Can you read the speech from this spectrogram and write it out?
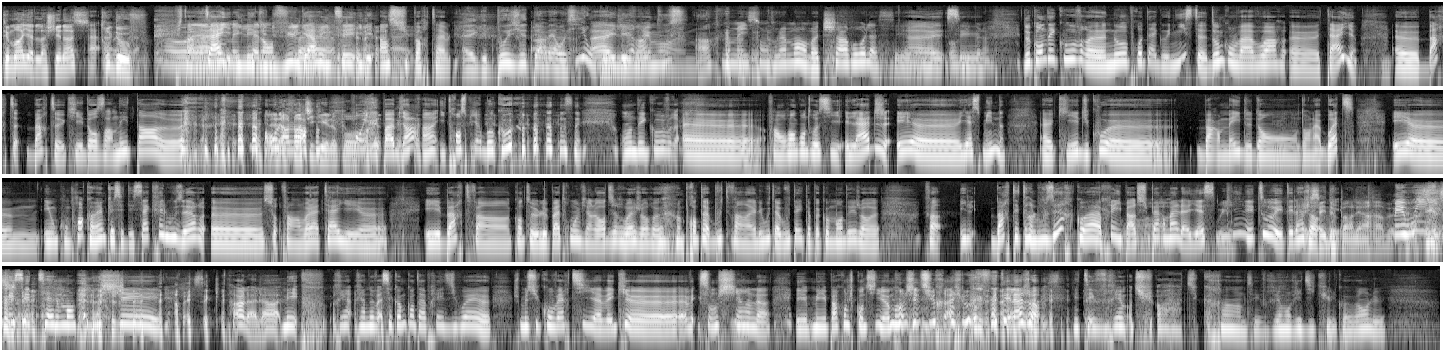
Il y a de la chiennasse. Ah, Truc ah, de ouf. Putain, Ouais, taille, mais il est d'une vulgarité, il est insupportable. Avec des beaux yeux de pervers Ah, aussi, on ah, peut le il est dire, hein, vraiment, tous, euh, hein. Non, mais ils sont vraiment en mode charo là, c'est Ah, euh, horrible. Donc on découvre euh, nos protagonistes. Donc on va avoir euh, Ty, Mm. euh, Bart, Bart euh, qui est dans un état. Il oh là là. fatigué, le pauvre. Bon, il est pas bien, hein, il transpire beaucoup. on découvre, enfin, on rencontre aussi Ladj et Yasmine, qui est du coup barmaid dans, dans la boîte. Et, euh, et on comprend quand même que c'est des sacrés losers. euh, Enfin, voilà, Ty et. euh, et Bart, enfin, quand euh, le patron vient leur dire ouais genre euh, prends ta bouteille, enfin elle est où ta bouteille, t'as pas commandé, genre, euh, Bart est un loser quoi. Après il parle super mal à Yasmine Oui. et tout, et t'es là genre. Essaye de parler arabe. mais oui, mais c'est tellement cliché. Ah ouais, c'est clair. Oh là là, mais pff, rien, rien ne va. C'est comme quand après il dit ouais, euh, je me suis converti avec euh, avec son chien là. Et mais par contre je continue à manger du rajout. T'es là genre, mais t'es vraiment, tu, oh, tu crains, t'es vraiment ridicule quoi. Vraiment le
